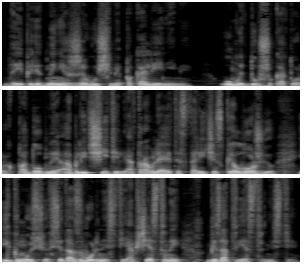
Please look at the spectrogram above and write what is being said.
да и перед ныне живущими поколениями, ум и душу которых подобные обличители отравляют исторической ложью и гнусью вседозволенности и общественной безответственности.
